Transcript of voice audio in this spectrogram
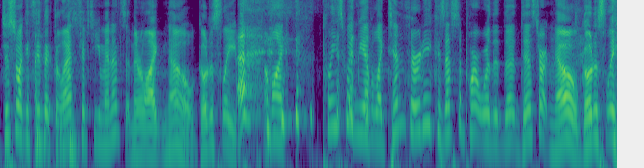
just so I can see like the last 15 minutes, and they're like, no, go to sleep. I'm like, please wake me up at like 10:30 because that's the part where the, the Death Star. No, go to sleep.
